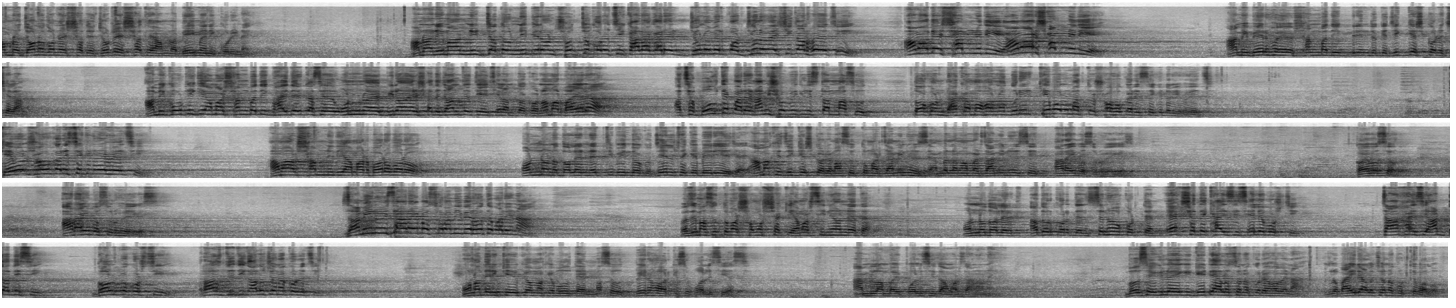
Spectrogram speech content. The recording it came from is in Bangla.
আমরা জনগণের সাথে, জোটের সাথে আমরা বেইমানি করি নাই। আমরা রিমান্ড নির্যাতন, নিপীড়ন সহ্য করেছি, কারাগারের জুলুমের পর জুলুমের শিকার হয়েছি। আমাদের সামনে দিয়ে, আমার সামনে দিয়ে। আমি বের হয়ে সাংবাদিক বৃন্দকে জিজ্ঞেস করেছিলাম, আমি কোটি কি আমার সাংবাদিক ভাইদের কাছে অনুনয়, বিনয়ের সাথে জানতে চেয়েছিলাম তখন? আমার ভাইয়েরা আচ্ছা বলতে পারেন, আমি শফিকুল ইসলাম মাসুদ। তখন ঢাকা মহানগরীর কেবলমাত্র সহকারী সেক্রেটারি হয়েছে। কেবল সহকারী সেক্রেটারি হয়েছি। আমার সামনে দিয়ে আমার বড় বড় অন্যান্য দলের নেতৃবৃন্দ জেল থেকে বেরিয়ে যায়। আমাকে জিজ্ঞেস করে, মাসুদ, তোমার জামিন হয়েছে? আমি বললাম, আমার জামিন হয়েছে আড়াই বছর হয়ে গেছে। কয় বছর? আড়াই বছর হয়ে গেছে। জামিন হয়েছে আড়াই বছর, আমি বের হতে পারি না। বলছে, মাসুদ, তোমার সমস্যা কি? আমার সিনিয়র নেতা। অন্য দলের আদর করতেন, স্নেহ করতেন। একসাথে খাইছি, ছেলে বসছি। চা খাইছি, আড্ডা দিছি। গল্প করছি, রাজনৈতিক আলোচনা করেছি। ওনাদের কেউ কেউ আমাকে বলতেন, মাসুদ, বের হওয়ার কিছু পলিসি আছে। আমি বললাম, ভাই পলিসি তো আমার জানা নেই। বলছে, এগুলো এই গেটে আলোচনা করে হবে না, এগুলো বাইরে আলোচনা করতে বলো।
